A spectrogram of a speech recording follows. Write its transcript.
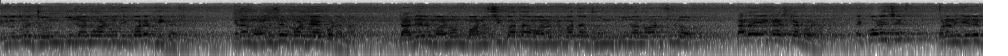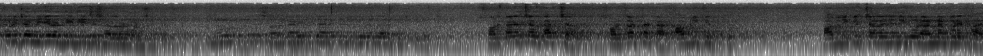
এগুলো কোনো জন্তু জানোয়ার যদি করে ঠিক আছে। এরা মানুষের পর্যায়ে পড়ে না। যাদের মানব মানসিকতা মানবিকতা জন্তু জানোয়ার ছিল তারা এই কাজটা করে। তাই করেছে। ওরা নিজেদের পরিচয় নিজেরা দিয়ে দিয়েছে সাধারণ মানুষের কাছে। সরকারের সরকারের চাল কার চাল? সরকারটা কার পাবলিকের তো। পাবলিকের চালে যদি কেউ রান্না করে খায়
